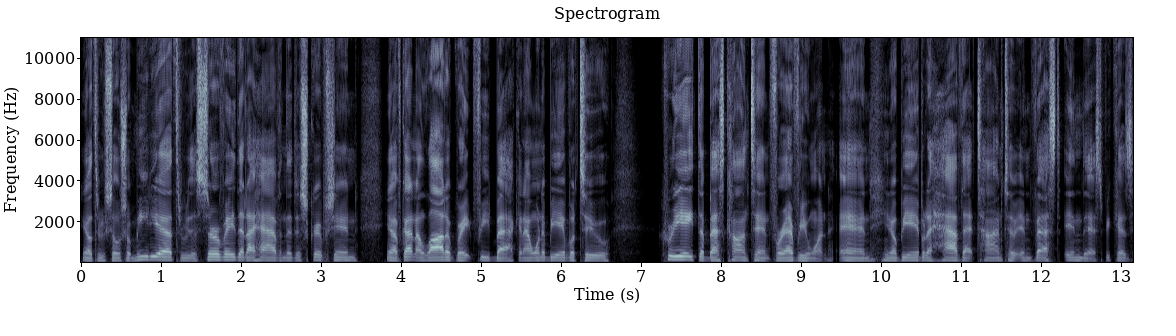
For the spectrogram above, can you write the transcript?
you know through social media through the survey that i have in the description. You know i've gotten a lot of great feedback and i want to be able to create the best content for everyone and you know be able to have that time to invest in this because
